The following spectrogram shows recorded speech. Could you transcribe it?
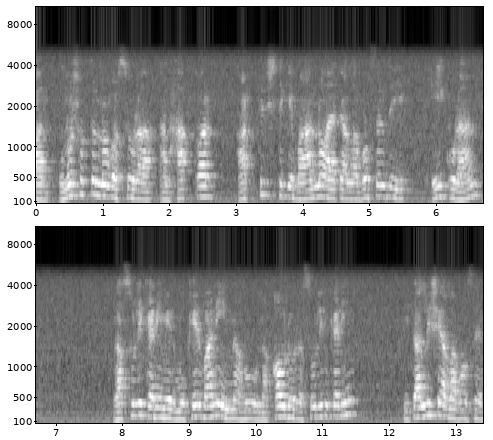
আর উনসত্তর নম্বর সুরা আল হাক্কর আটত্রিশ থেকে বাহান্ন আয়াতে আল্লাহ বলছেন যে, এই কোরআন রাসুলি করিমের মুখের বাণী, ইন্নাহু লাকাউল রসুলিন করিম। তেতাল্লিশে আল্লাহ বলছেন,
